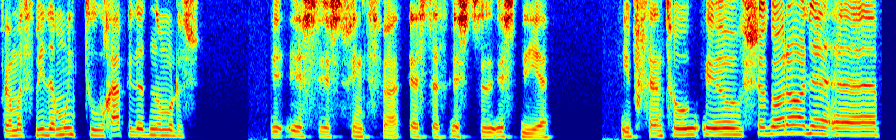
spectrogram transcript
Foi uma subida muito rápida de números este, este fim de semana, este, este, este dia. E portanto, eu agora, olha, uh,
